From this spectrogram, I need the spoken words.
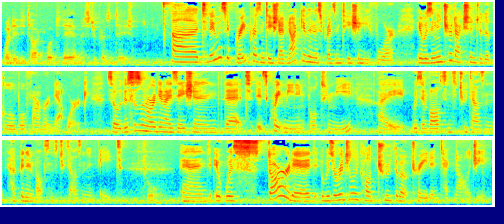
What did you talk about today? I missed your presentation. Uh, today was a great presentation. I've not given this presentation before. It was an introduction to the Global Farmer Network. So, this is an organization that is quite meaningful to me. I was involved since 2000, have been involved since 2008. Cool. and it was started it was originally called truth about trade and technology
